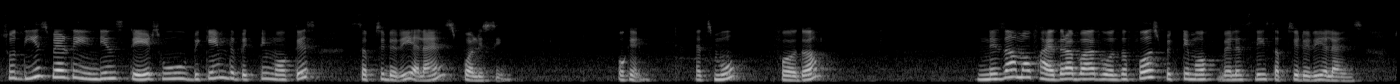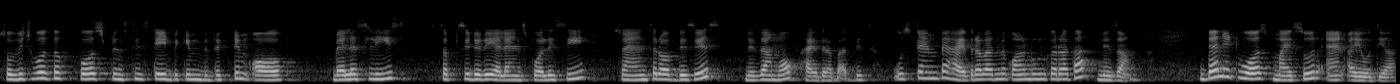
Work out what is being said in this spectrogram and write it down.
So these were the Indian states who became the victim of this subsidiary alliance policy. Okay, let's move further. Nizam of Hyderabad was the first victim of Wellesley subsidiary alliance. So, which was the first princely state became the victim of Wellesley's subsidiary alliance policy so answer of this is Nizam of Hyderabad this उस टाइम पे हैदराबाद में कौन रूल कर रहा था? Nizam then it was Mysore and Ayodhya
